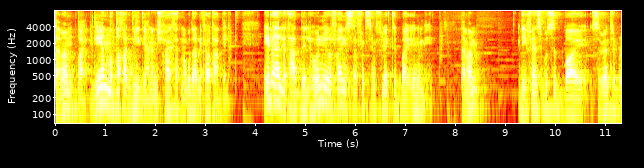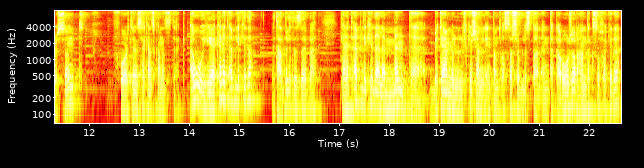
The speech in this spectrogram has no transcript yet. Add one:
تمام؟ طيب دي مضافة جديد يعني مش حاجة كانت موجودة قبل كده واتعدلت إيه بقى اللي اتعدل when nullified effects inflicted by enemy. تمام؟ Defense boosted by 70% for 10 seconds cannot stack. أو هي كانت قبل كده؟ اتعدلت إزاي بقى؟ كانت قبل كده لما انت بتعمل nullification انت ما تأثرش بال stun انت كروجر عندك صفة كده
